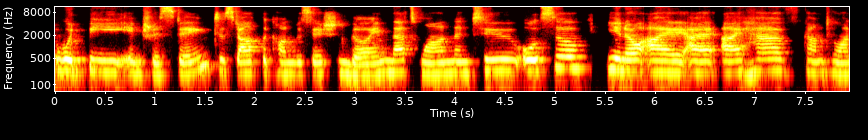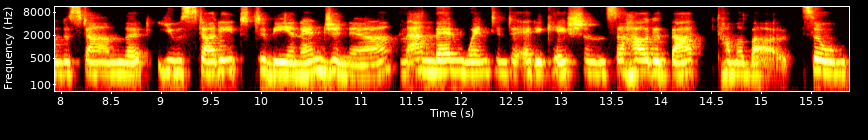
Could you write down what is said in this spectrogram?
Would be interesting to start the conversation going. That's one. And two also you know I, I, I have come to understand that you studied to be an engineer and then went into education. So how did that come about? So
